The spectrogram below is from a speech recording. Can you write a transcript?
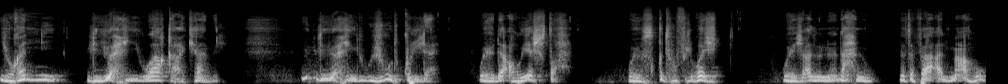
يغني ليحيي واقع كامل ليحيي الوجود كله ويدعه يشطح ويسقطه في الوجد ويجعلنا نحن نتفاعل معه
